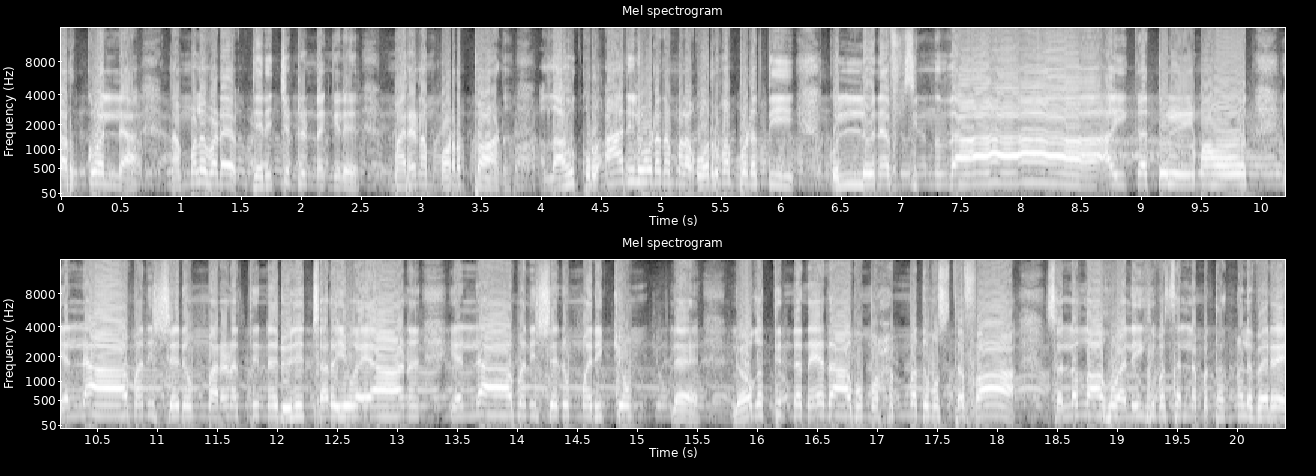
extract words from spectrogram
തർക്കമല്ല നമ്മളിവിടെ ജനിച്ചിട്ടുണ്ടെങ്കിൽ മരണം ഉറപ്പാണ്. അള്ളാഹു ഖുർആാനിലൂടെ നമ്മളെ ഓർമ്മപ്പെടുത്തി എല്ലാ മനുഷ്യരും മരണത്തിന് രുചിച്ചറിയുകയാണ്. എല്ലാ മനുഷ്യനും മരിക്കും അല്ലെ ലോകത്തിന്റെ നേതാവ് മുഹമ്മദ് മുസ്തഫ സല്ലാഹു അലൈഹി വസല്ലം തങ്ങൾ വരെ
